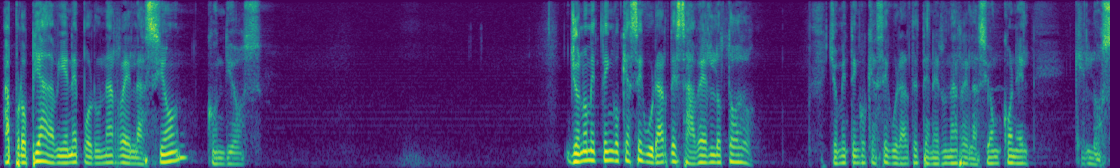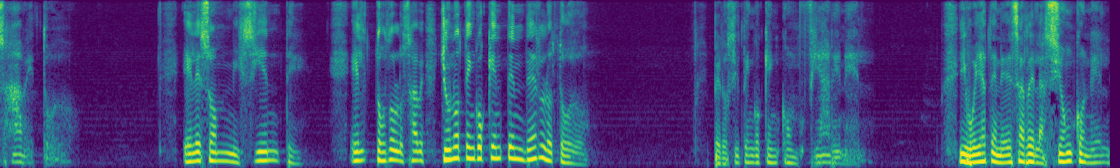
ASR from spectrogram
apropiada viene por una relación con Dios. Yo no me tengo que asegurar de saberlo todo. Yo me tengo que asegurar de tener una relación con Él que lo sabe todo. Él es omnisciente. Él todo lo sabe. Yo no tengo que entenderlo todo. Pero sí tengo que confiar en Él. Y voy a tener esa relación con Él.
